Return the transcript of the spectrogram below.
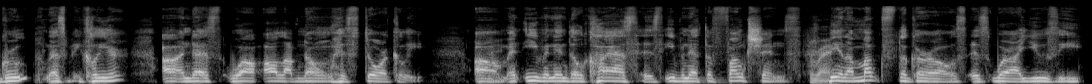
group. Let's be clear, uh, and that's well all I've known historically. Um, right. And even in those classes, even at the functions, right. being amongst the girls is where I usually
